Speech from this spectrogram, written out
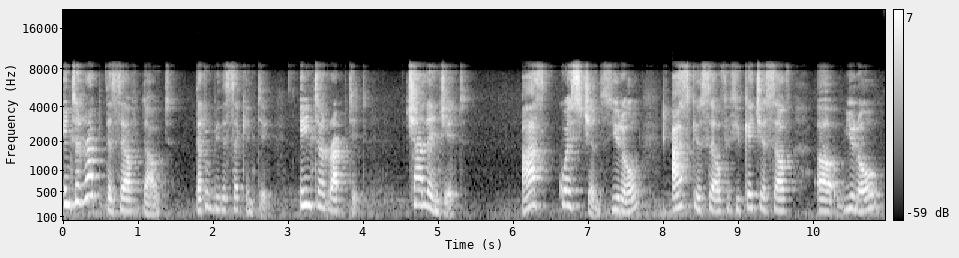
Interrupt the self doubt. That would be the second tip. Interrupt it, challenge it, ask questions. You know, ask yourself if you catch yourself, uh, you know,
